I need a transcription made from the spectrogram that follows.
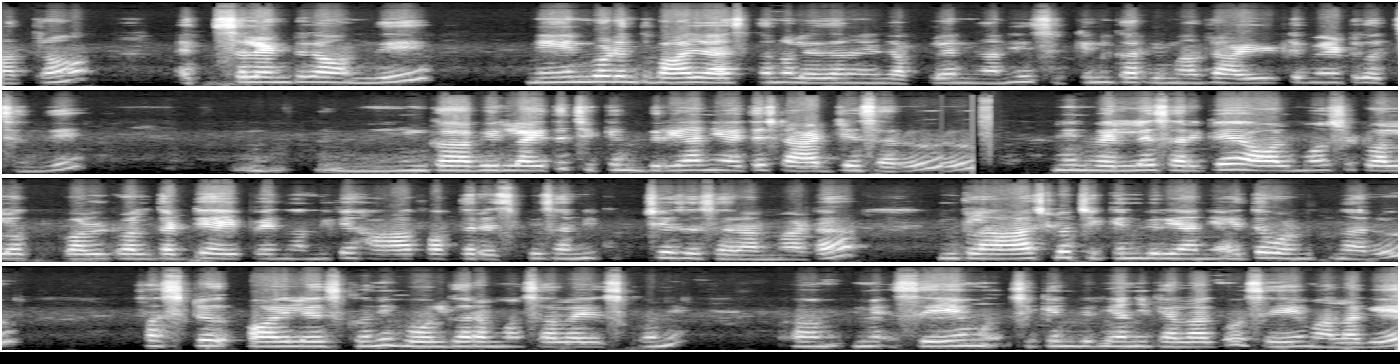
మాత్రం. ఎక్సలెంట్గా ఉంది. నేను కూడా ఇంత బాగా చేస్తానో లేదో నేను చెప్పలేను కానీ చికెన్ కర్రీ మాత్రం అల్టిమేట్గా వచ్చింది. ఇంకా వీళ్ళైతే చికెన్ బిర్యానీ అయితే స్టార్ట్ చేశారు. నేను వెళ్ళేసరికి almost twelve twelve twelve thirty అయిపోయింది. అందుకే హాఫ్ ఆఫ్ ద రెసిపీస్ అన్ని కుక్ చేసేసారు అనమాట ఇంకా లాస్ట్లో చికెన్ బిర్యానీ అయితే వండుతున్నారు. ఫస్ట్ ఆయిల్ వేసుకొని హోల్ గరం మసాలా వేసుకొని సేమ్ చికెన్ బిర్యానీకి ఎలాగో సేమ్ అలాగే.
